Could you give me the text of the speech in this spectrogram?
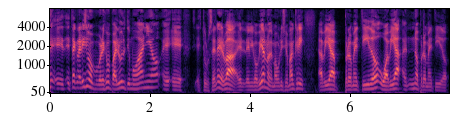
eh, está clarísimo, por ejemplo, para el último año, eh, eh, Sturzenegger, va, el, el gobierno de Mauricio Macri había prometido, o había, eh, no prometido,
